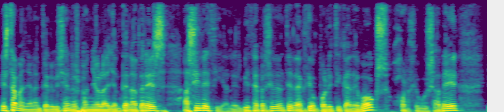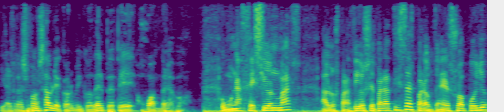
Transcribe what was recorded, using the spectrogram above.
Esta mañana en Televisión Española y Antena 3, así decían el vicepresidente de Acción Política de Vox, Jorge Busadé, y el responsable económico del PP, Juan Bravo. Una cesión más a los partidos separatistas para obtener su apoyo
